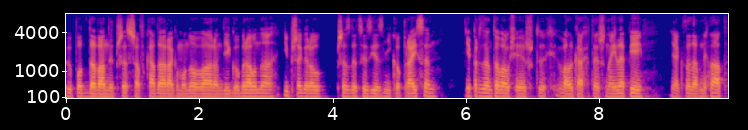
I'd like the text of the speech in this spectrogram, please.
Był poddawany przez Szafkada, Ragmonowa, Randiego Brauna i przegrał przez decyzję z Nico Price'em. Nie prezentował się już w tych walkach też najlepiej, jak za dawnych lat.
